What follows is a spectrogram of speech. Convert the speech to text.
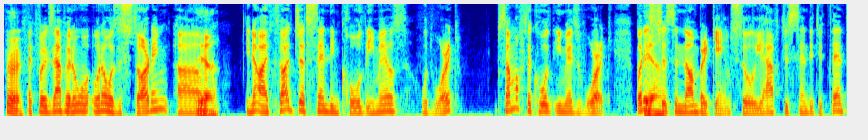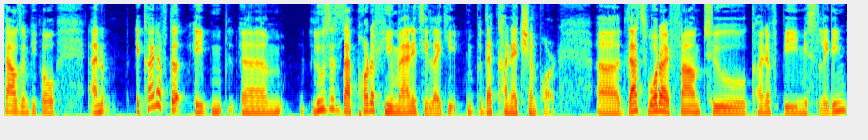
hmm. like for example, when I was starting, um, yeah, you know, I thought just sending cold emails would work, some of the cold emails work, but it's yeah. just a number game. So you have to send it to 10,000 people. And it kind of it, um, loses that part of humanity, like that connection part. Uh, that's what I found to kind of be misleading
